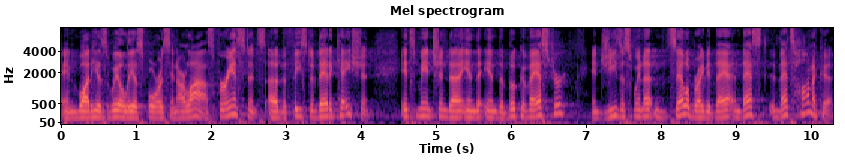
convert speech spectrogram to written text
and what His will is for us in our lives. For instance, uh, the Feast of Dedication. It's mentioned uh, in, the, in the book of Esther, and Jesus went up and celebrated that, and that's, that's Hanukkah.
